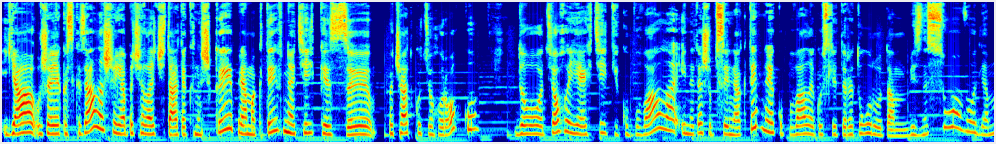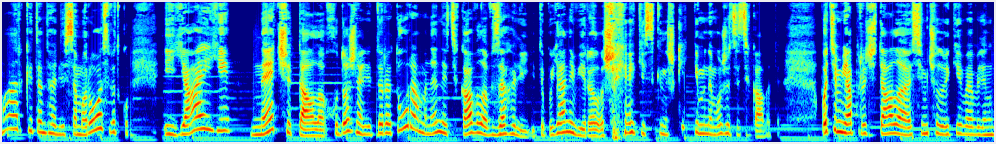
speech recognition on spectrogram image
Я вже якось сказала, що я почала читати книжки прям активно тільки з початку цього року. До цього я їх тільки купувала, і не те, щоб сильно активно, я купувала якусь літературу там бізнесову для маркетингу, для саморозвитку, і я її не читала. Художня література мене не цікавила взагалі. Типу, я не вірила, що є якісь книжки, які мене можуть зацікавити. Потім я прочитала сім чоловіків Евелін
